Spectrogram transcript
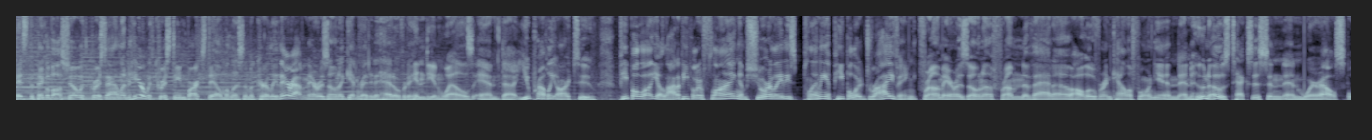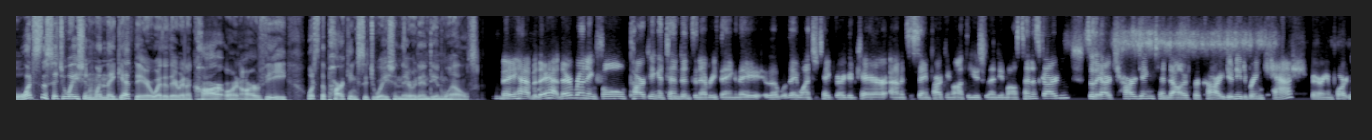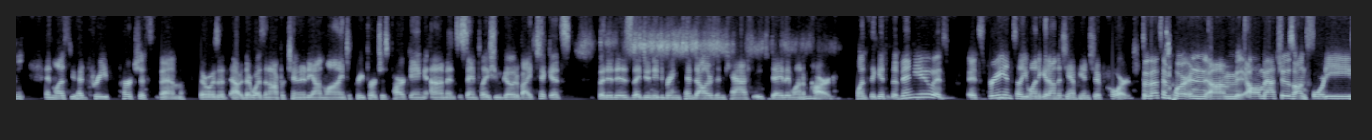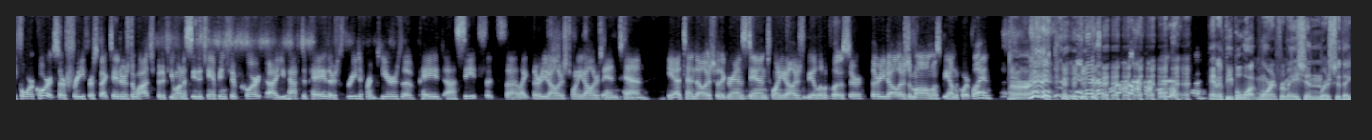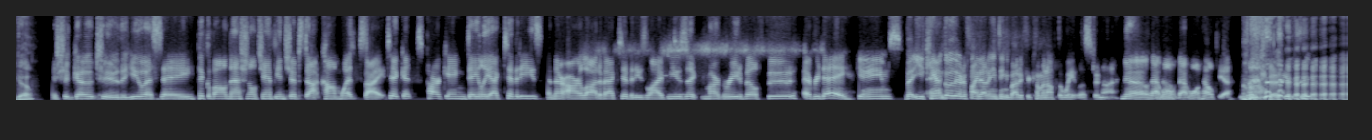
It's the Pickleball Show with Chris Allen here with Christine Barksdale, Melissa McCurley. They're out in Arizona getting ready to head over to Indian Wells, and uh, you probably are too. People, uh, you know, a lot of people are flying. I'm sure, ladies, plenty of people are driving from Arizona, from Nevada, all over in California, and, and who knows, Texas and, and where else. What's the situation when they get there, whether they're in a car or an RV? What's the parking situation there at Indian Wells? They have they have they're running full parking attendance and everything. They they want to take very good care. Um, it's the same parking lot they use for the Indian Wells Tennis Garden, so they are charging ten dollars per car. You do need to bring cash, very important, unless you had pre-purchased them. There was a uh, there was an opportunity online to pre-purchase parking, um, and it's the same place you would go to buy tickets. But it is they do need to bring ten dollars in cash each day they want to park. Once they get to the venue, it's it's free until you want to get on the championship court. So that's important. Um, all matches on 44 courts are free for spectators to watch. But if you want to see the championship court, uh, you have to pay. There's three different tiers of paid uh, seats. It's uh, like $30, $20, and 10 yeah, ten dollars for the grandstand, twenty dollars to be a little closer, thirty dollars to almost be on the court playing. All right. and if people want more information, where should they go? They should go to the USA Pickleball National Championships.com website. Tickets, parking, daily activities, and there are a lot of activities live music, Margaritaville food every day, games. But you can't and, go there to find out anything about if you're coming off the wait list or not. No, that no. won't that won't help you. No. Okay.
